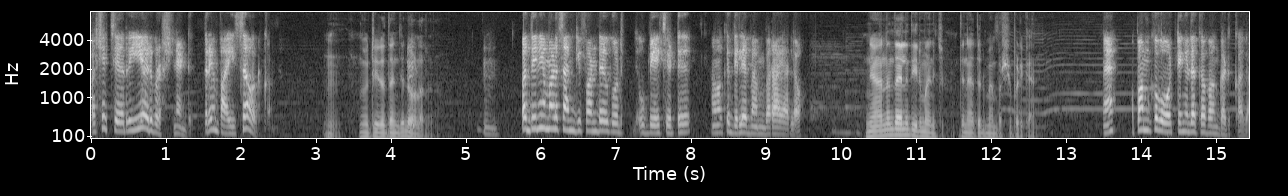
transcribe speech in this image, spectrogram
പക്ഷെ ചെറിയൊരു പ്രശ്നമുണ്ട്. ഇത്രയും പൈസ കൊടുക്കണം. ഉം. നൂറ്റി ഇരുപത്തഞ്ച് ഡോളർ. അപ്പൊ ഇതിന് നമ്മൾ സംഖ്യ ഫണ്ട് ഉപയോഗിച്ചിട്ട് നമുക്ക് ഇതിലെ മെമ്പർ ആയാലോ? ഞാൻ എന്തായാലും തീരുമാനിച്ചു ഇതിനകത്തൊരു മെമ്പർഷിപ്പ് എടുക്കാൻ. ഏഹ് അപ്പൊ നമുക്ക് വോട്ടിങ്ങിലൊക്കെ പങ്കെടുക്കാലോ?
